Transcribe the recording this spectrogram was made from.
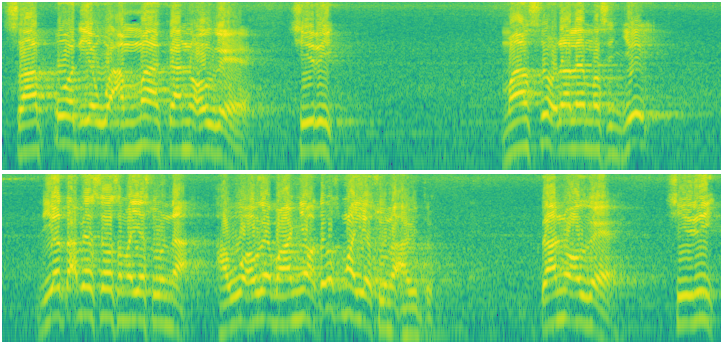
Siapa dia wa amalkan orang syirik masuk dalam masjid dia tak biasa semaya sunat. Hawa orang banyak tu semaya sunat hari tu. Kerana orang syirik.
